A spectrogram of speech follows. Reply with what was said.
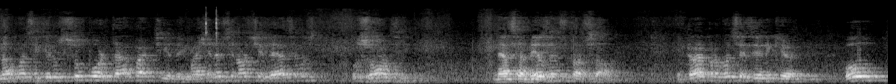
não conseguiram suportar a partida. Imagina se nós tivéssemos os 11 nessa mesma situação. Então é para vocês verem que ou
